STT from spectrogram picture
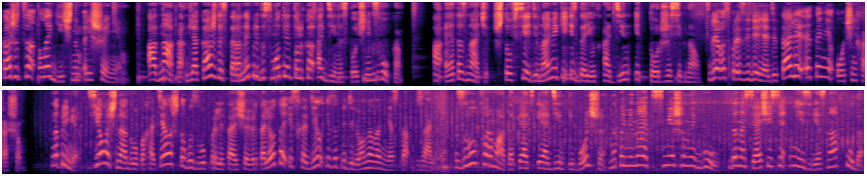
кажется логичным решением. Однако для каждой стороны предусмотрен только один источник звука. А это значит, что все динамики издают один и тот же сигнал. Для воспроизведения деталей это не очень хорошо. Например, съемочная группа хотела, чтобы звук пролетающего вертолета исходил из определенного места в зале. Звук формата 5,1 и больше напоминает смешанный гул, доносящийся неизвестно откуда.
